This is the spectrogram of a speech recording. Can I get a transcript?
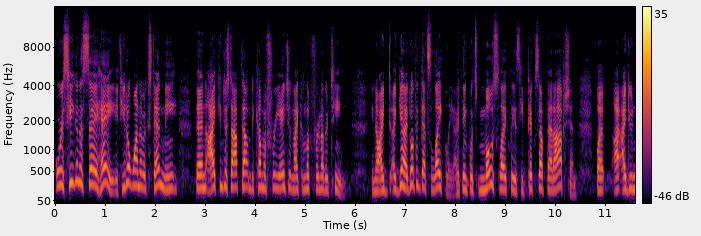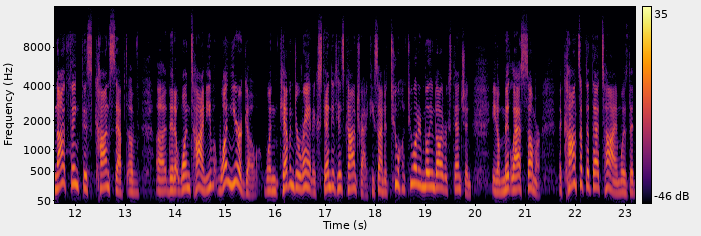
Or is he going to say, hey, if you don't want to extend me, then I can just opt out and become a free agent and I can look for another team? You know, I, again, I don't think that's likely. I think what's most likely is he picks up that option. But I, I do not think this concept of uh, that at one time, even one year ago, when Kevin Durant extended his contract, he signed a two, $200 million extension, you know, mid last summer. The concept at that time was that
